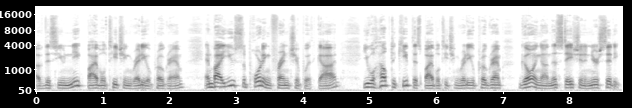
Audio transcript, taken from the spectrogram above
of this unique Bible teaching radio program. And by you supporting Friendship with God, you will help to keep this Bible teaching radio program going on this station in your city.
